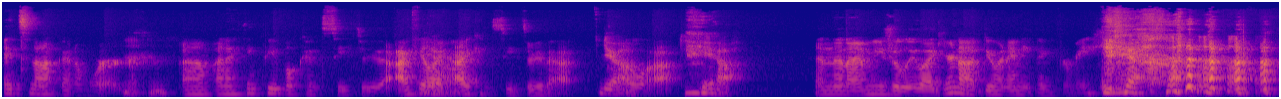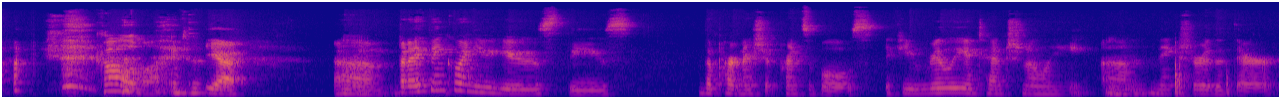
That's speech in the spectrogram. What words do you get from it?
It's not going to work Mm-mm. um, and i think people can see through that i feel like i can see through that yeah. a lot Yeah. and then i'm usually like you're not doing anything for me Yeah. Call them on it. yeah Uh-huh. um, but i think when you use these the partnership principles if you really intentionally um, Mhm. make sure that they're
